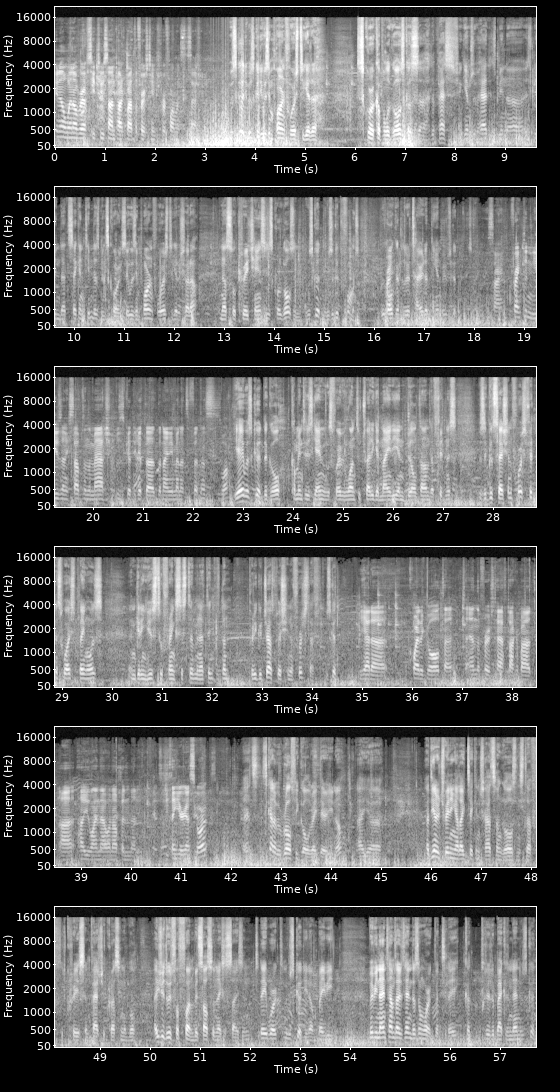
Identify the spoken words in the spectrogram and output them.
2-0 win over FC Tucson. Talk about the first team's performance this afternoon. It was good. It was good. It was important for us to get a to score a couple of goals because uh, the past few games we've had, it's been uh, it's been that second team that's been scoring. So it was important for us to get a shutout and also create chances to score goals. And it was good. It was a good performance. We all got a little tired at the end, but it was good. So. Sorry, Frank didn't use any subs in the match. It was good to get the, the 90 minutes of fitness as well. Yeah, it was good. The goal coming into this game it was for everyone to try to get 90 and build on the fitness. It was a good session for us, fitness-wise, playing-wise, and getting used to Frank's system. And I think we've done a pretty good job, especially in the first half. It was good. You had a quite a goal to, to end the first half. Talk about uh, how you lined that one up, and, and do you think you're going to score it? It's, it's kind of a Rolfie goal right there, you know. I uh, at the end of training, I like taking shots on goals and stuff with Chris and Patrick crossing the ball. I usually do it for fun, but it's also an exercise. And today worked, and it was good. You know, maybe maybe nine times out of ten doesn't work, but today got put it back in the net. It was good.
